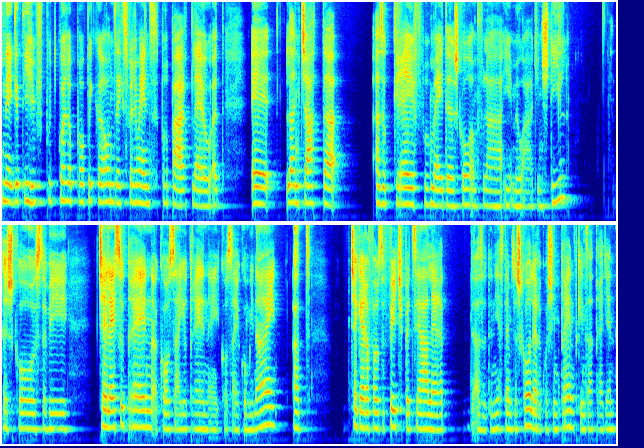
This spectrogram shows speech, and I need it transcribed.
negativ, per quella proprio grande experiments per part leu, et, e lanciata, also gref per me da sco am fla i meu agin stil, da sco saver c'è lesso tren, a cosa io tren e cosa io combinai, et c'è che era forse fetch speciale, era, also den ersten Tag der scola era quasi in trend, che in sa tragen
